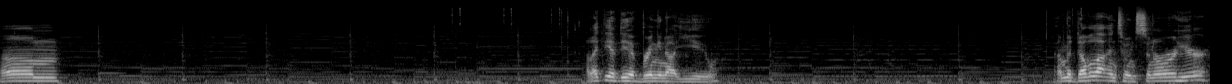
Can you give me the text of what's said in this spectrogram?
Um I like the idea of bringing out you. I'm gonna double out into Incineroar here.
